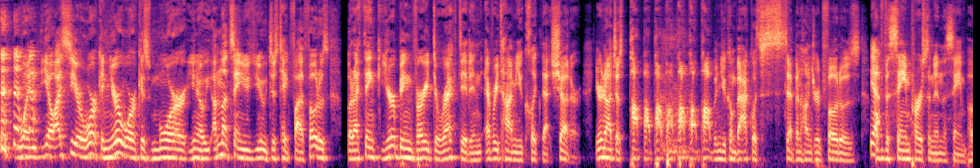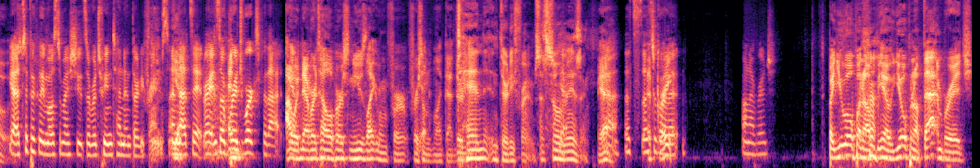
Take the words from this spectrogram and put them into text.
when you know I see your work and your work is more you know I'm not saying you you just take five photos but I think you're being very directed in every time you click that shutter you're not just pop pop pop pop pop pop pop and you come back with 700 photos Yeah. of the same person in the same pose yeah, typically most of my shoots are between 10 and 30 frames, and Yeah. that's it, right? And so Bridge works for that. I yeah. would never tell a person to use Lightroom for for something like that They're- 10 and 30 frames. That's so Yeah. amazing. Yeah, yeah. that's that's That's about great. it on average. but you open up you know you open up that in Bridge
